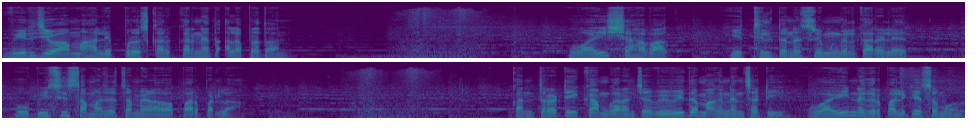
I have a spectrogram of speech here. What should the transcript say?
वीर जीवा महाले पुरस्कार करण्यात आला प्रदान. वाई शहाबाग येथील धनश्री मंगल कार्यालयात ओबीसी समाजाचा मेळावा पार पडला. कंत्राटी कामगारांच्या विविध मागण्यांसाठी वाई नगरपालिकेसमोर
